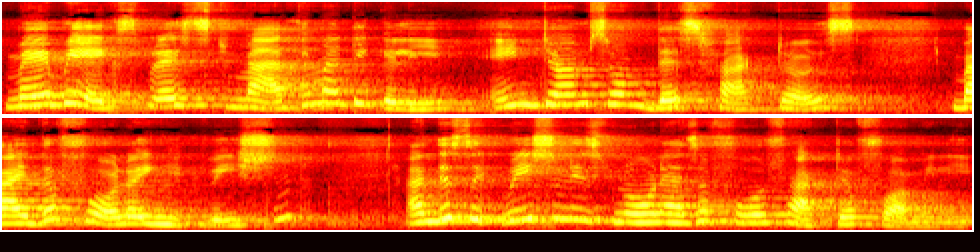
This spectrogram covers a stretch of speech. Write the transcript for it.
may be expressed mathematically in terms of these factors by the following equation and this equation is known as a four factor formula.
